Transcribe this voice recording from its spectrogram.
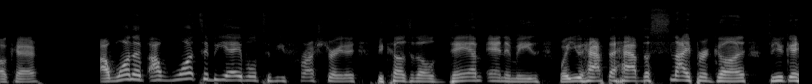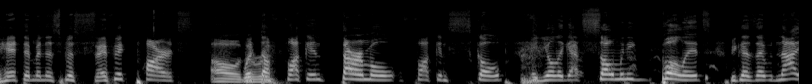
Okay. I want to I want to be able to be frustrated because of those damn enemies where you have to have the sniper gun so you can hit them in the specific parts Oh, with the fucking thermal fucking scope, and you only got so many bullets because they're not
